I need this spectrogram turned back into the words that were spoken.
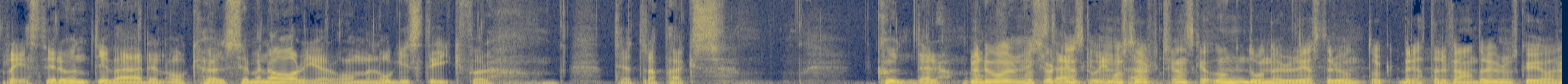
reste runt i världen och höll seminarier om logistik för Tetra Paks kunder. Men du var, måste ha varit ganska, måste varit ganska ung då när du reste runt och berättade för andra hur de ska göra?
